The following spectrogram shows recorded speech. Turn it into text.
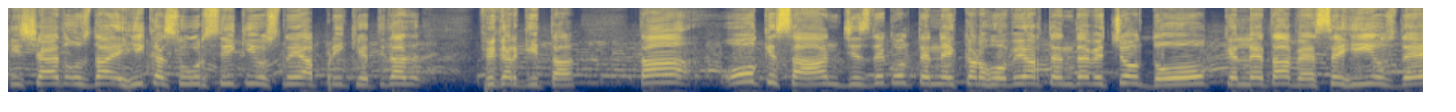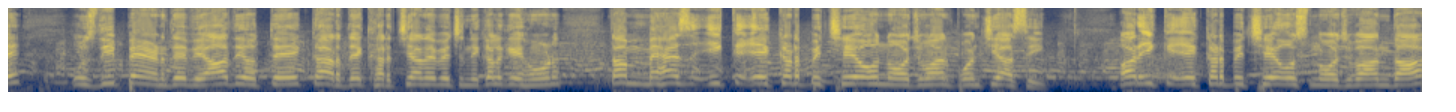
ਕਿ ਸ਼ਾਇਦ ਉਸ ਦਾ ਇਹੀ ਕਸੂਰ ਸੀ ਕਿ ਉਸਨੇ ਆਪਣੀ ਖੇਤੀ ਦਾ ਫਿਕਰ ਕੀਤਾ। ਤਾਂ ਉਹ ਕਿਸਾਨ ਜਿਸ ਦੇ ਕੋਲ 3 ਏਕੜ ਹੋਵੇ ਔਰ ਤਿੰਨ ਦੇ ਵਿੱਚੋਂ 2 ਕਿੱਲੇ ਤਾਂ ਵੈਸੇ ਹੀ ਉਸਦੇ, ਉਸਦੀ ਭੈਣ ਦੇ ਵਿਆਹ ਦੇ ਉੱਤੇ ਘਰ ਦੇ ਖਰਚਿਆਂ ਦੇ ਵਿੱਚ ਨਿਕਲ ਗਏ ਹੋਣ, ਤਾਂ ਮਹਿਜ਼ 1 ਏਕੜ ਪਿੱਛੇ ਉਹ ਨੌਜਵਾਨ ਪਹੁੰਚਿਆ ਸੀ। ਔਰ ਇੱਕ ਏਕੜ ਪਿੱਛੇ ਉਸ ਨੌਜਵਾਨ ਦਾ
